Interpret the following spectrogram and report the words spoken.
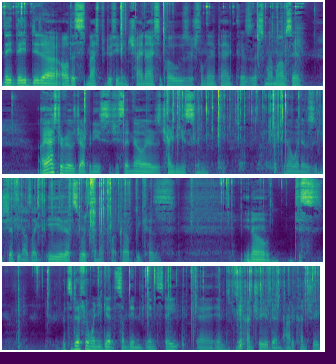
they they did uh, all this mass producing in China, I suppose, or something like that, because that's what my mom said. I asked her if it was Japanese. She said no, it was Chinese, and you know when it was shipping, I was like, "Eh, that's where it's gonna fuck up," because you know, just it's different when you get something in state uh, in the country than out of country.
